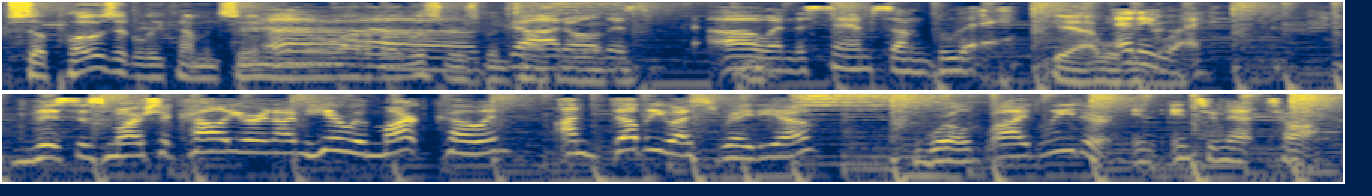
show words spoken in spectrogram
supposedly coming soon. I know a lot of our listeners have been God, talking all about this. Oh, and the Samsung bleh. Yeah. We'll anyway, this is Marcia Collier, and I'm here with Mark Cohen on WS Radio, worldwide leader in Internet talk.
